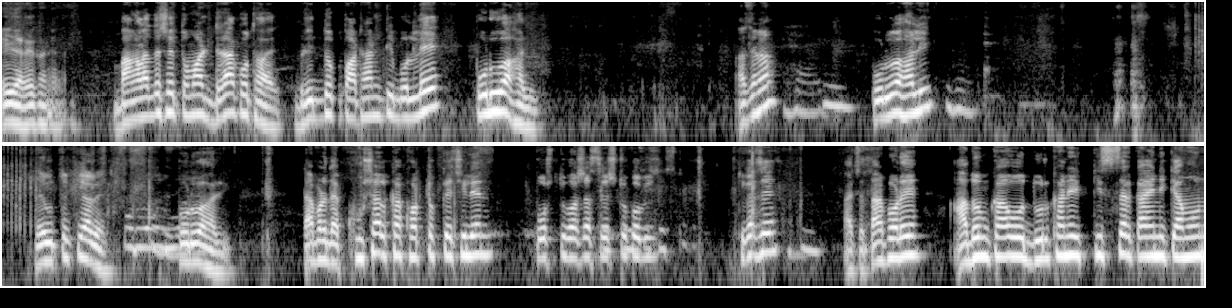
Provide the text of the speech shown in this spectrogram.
এই দেখ এখানে। বাংলাদেশে তোমার ডেরা কোথায়? বৃদ্ধ পাঠানটি বললে পড়ুয়াহালি। আছে না? পড়ুয়াহালি? এর উত্তর কি হবে? পড়ুয়াহালি। তারপরে দেখ খুশাল খা খট্টক কে ছিলেন? পস্তু ভাষার শ্রেষ্ঠ কবি। ঠিক আছে? আচ্ছা তারপরে আদম খা ও দুরখানির কিস্সার কাহিনী কেমন?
